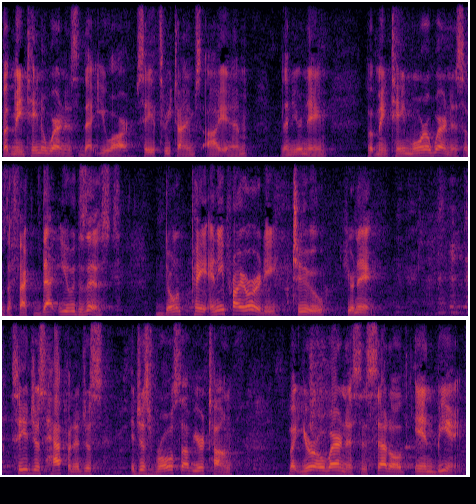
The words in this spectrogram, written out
but maintain awareness that you are. Say it three times. I am, then your name, but maintain more awareness of the fact that you exist. Don't pay any priority to your name. See, it just happened. It just it just rolls off your tongue, but your awareness is settled in being.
